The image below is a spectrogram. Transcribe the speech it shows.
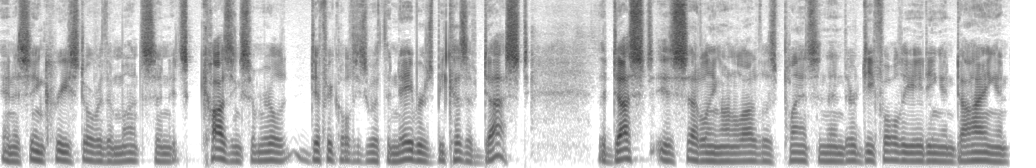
and it's increased over the months, and it's causing some real difficulties with the neighbors because of dust. The dust is settling on a lot of those plants, and then they're defoliating and dying, and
